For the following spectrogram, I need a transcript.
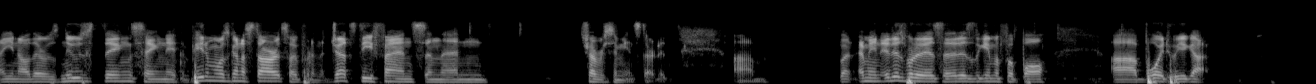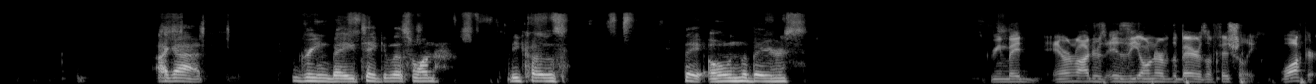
You know, there was news things saying Nathan Peterman was going to start, so I put in the Jets defense, and then Trevor Siemian started. Um, but I mean, it is what it is. It is the game of football. Uh, Boyd, who you got? I got Green Bay taking this one because they own the Bears. Green Bay. Aaron Rodgers is the owner of the Bears officially. Walker.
